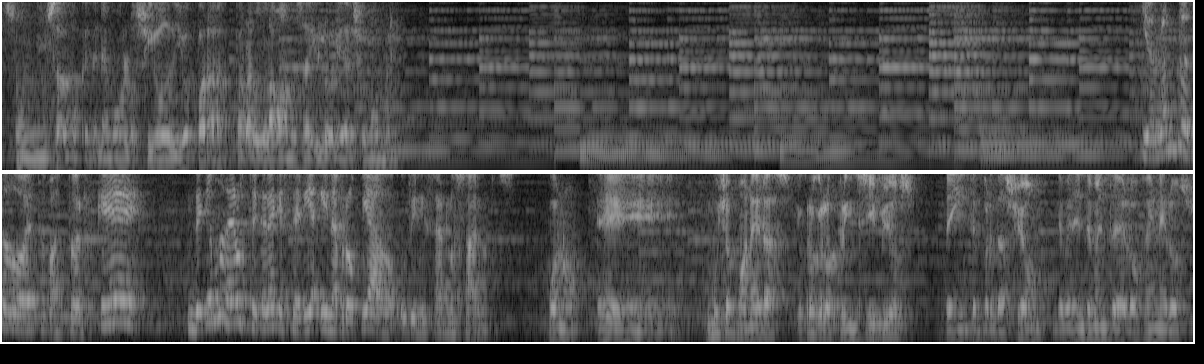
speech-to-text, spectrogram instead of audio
son salmos que tenemos los hijos de Dios para, para la alabanza y gloria de su nombre. Y hablando de todo esto, pastor, ¿qué, ¿de qué manera usted cree que sería inapropiado utilizar los salmos? Bueno, eh, muchas maneras. Yo creo que los principios de interpretación, independientemente de los géneros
